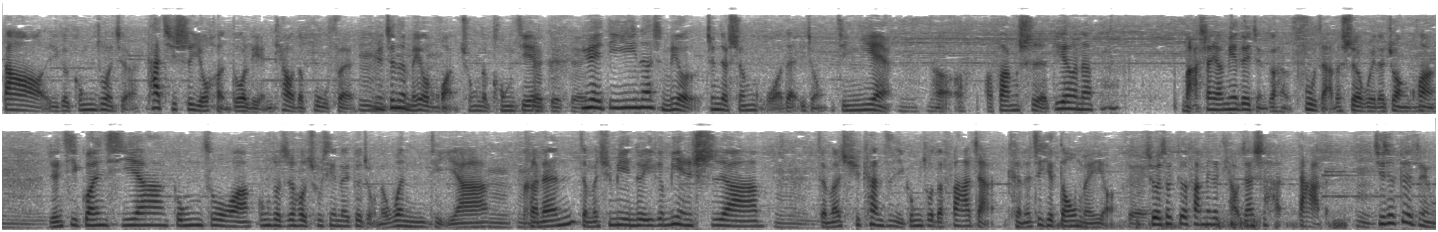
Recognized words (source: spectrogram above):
到一个工作者，他其实有很多连跳的部分，因为真的没有缓冲的空间。对对对。因为第一呢是没有真的生活的一种经验和和方式，第二呢。马上要面对整个很复杂的社会的状况，嗯、人际关系啊，工作啊，工作之后出现的各种的问题呀、啊嗯嗯，可能怎么去面对一个面试啊，嗯、怎么去看自己工作的发展，可能这些都没有。对，所以说各方面的挑战是很大的。嗯，其实各种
